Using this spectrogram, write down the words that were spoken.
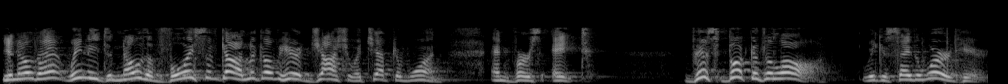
You know that? We need to know the voice of God. Look over here at Joshua chapter 1 and verse 8. This book of the law, we could say the word here,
